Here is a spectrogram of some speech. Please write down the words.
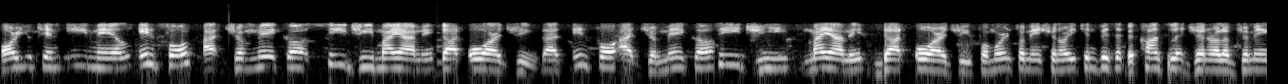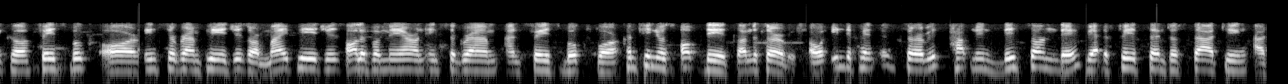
or you can email info at jamaicacgmiami.org. That's info at jamaicacgmiami.org for more information or you can visit the Consulate General of Jamaica Facebook or Instagram pages or my pages, Oliver Mair on Instagram and Facebook for continuous updates on the service. Our independent service happening this Sunday. We at the Faith Center starting at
